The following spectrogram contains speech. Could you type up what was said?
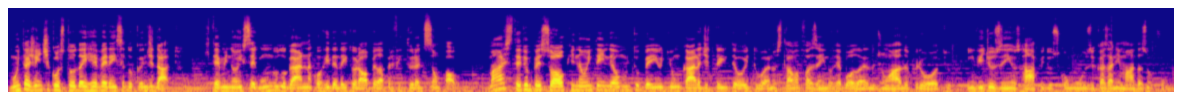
Muita gente gostou da irreverência do candidato, que terminou em segundo lugar na corrida eleitoral pela Prefeitura de São Paulo. Mas teve um pessoal que não entendeu muito bem o que um cara de 38 anos estava fazendo rebolando de um lado para o outro em videozinhos rápidos com músicas animadas no fundo.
